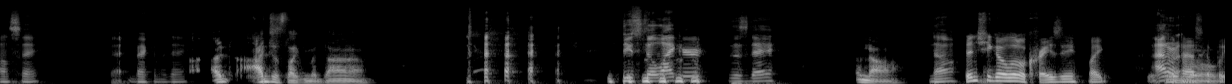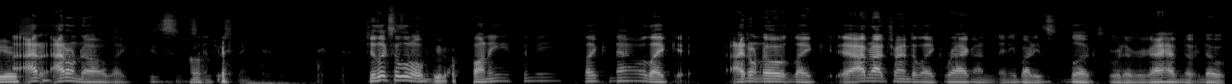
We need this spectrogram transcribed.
I'll say back back in the day. I I just like Madonna. Do you still like her to this day? No, No, Didn't she go a little crazy? Like I don't the past know. couple years. I, I don't know. Like she's, she's Okay. Oh. interesting. She looks a little funny to me like now like i don't know like i'm not trying to like rag on anybody's looks or whatever i have no no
